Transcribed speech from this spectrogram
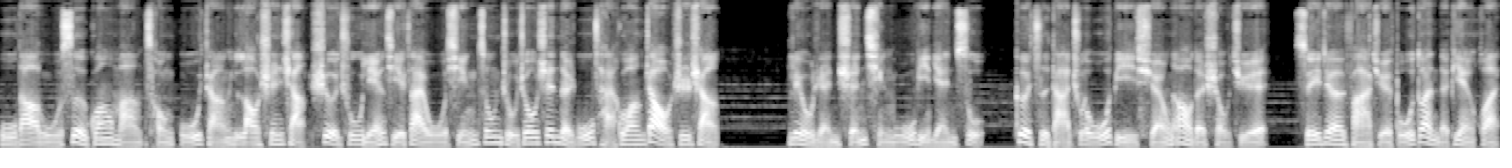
五道五色光芒从五长老身上射出，连接在五行宗主周身的五彩光照之上。六人神情无比严肃，各自打出无比玄奥的手诀。随着法诀不断的变换，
